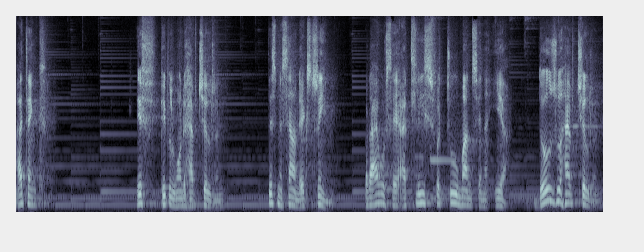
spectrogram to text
I think if people want to have children, this may sound extreme, but I would say at least for two months in a year, those who have children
